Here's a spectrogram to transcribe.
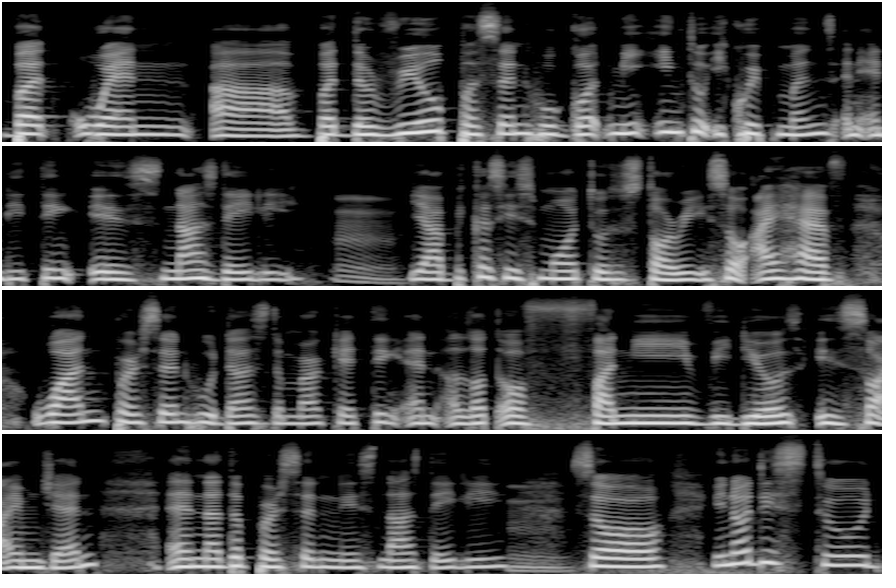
But when uh but the real person who got me into equipment and editing is Nas Daily. Mm. Yeah, because he's more to story. So I have one person who does the marketing and a lot of funny videos is So I'm Jenn. Another person is Nas Daily. Mm. So, you know, these two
